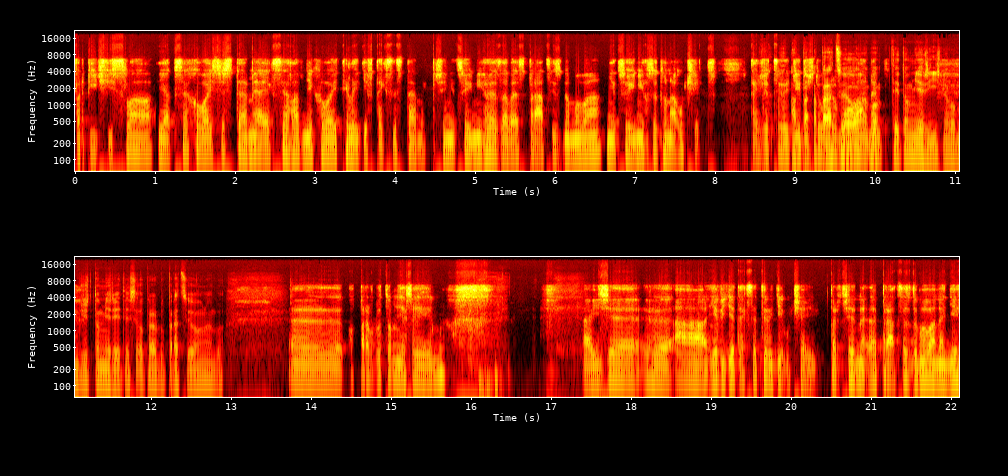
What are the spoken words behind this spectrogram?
tvrdý čísla, jak se chovají systémy a jak se hlavně chovají ty lidi v těch systémech. Protože něco jiného je zavést práci z domova, něco jiného se to naučit. Takže ty lidi, a, když a jdou pracují, domů... Nebo ty to měříš, nebo můžeš to měřit, jestli opravdu pracují? Nebo... Eh, opravdu to měřím. Takže eh, a je vidět, jak se ty lidi učí. Protože práce z domova není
